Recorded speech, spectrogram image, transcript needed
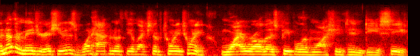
Another major issue is what happened with the election of 2020. Why were all those people in Washington, D.C.?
